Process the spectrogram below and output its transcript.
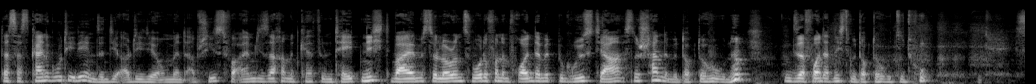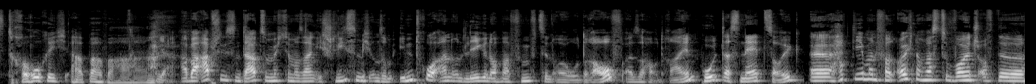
dass das keine gute Ideen sind, die RTD im Moment abschießt. Vor allem die Sache mit Catherine Tate nicht, weil Mr. Lawrence wurde von einem Freund damit begrüßt, ja, ist eine Schande mit Doctor Who, ne? Und dieser Freund hat nichts mit Doctor Who zu tun. Ist traurig, aber wahr. Ja, aber abschließend dazu möchte ich mal sagen, ich schließe mich unserem Intro an und lege nochmal 15 Euro drauf, also haut rein, holt das Nähzeug. Äh, hat jemand von euch noch was zu Voyage of the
